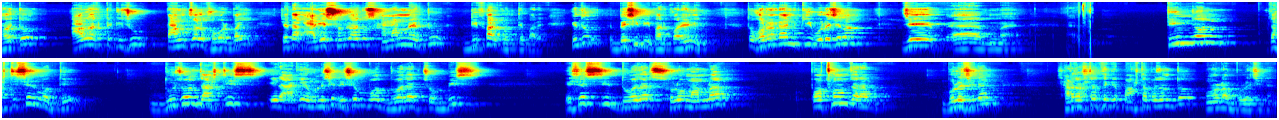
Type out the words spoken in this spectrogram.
হয়তো আরও একটা কিছু পাংচুয়াল খবর পাই, যেটা আগের সঙ্গে হয়তো সামান্য একটু ডিফার করতে পারে, কিন্তু বেশি ডিফার করেনি। তো ঘটনাটা আমি কী বলেছিলাম? যে তিনজন জাস্টিসের মধ্যে দুজন জাস্টিস এর আগে উনিশে ডিসেম্বর দু হাজার চব্বিশ, এসএসসি দু হাজার ষোলো মামলার প্রথম যারা বলেছিলেন, সাড়ে দশটা থেকে পাঁচটা পর্যন্ত ওনারা বলেছিলেন।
